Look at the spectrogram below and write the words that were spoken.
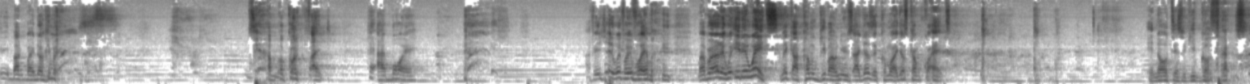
Give me back my document. I'm not qualified. Hey, I boy. I feel you wait for you for him. My brother, they, they wait. Make her come give our news. I just come on, I just come quiet. In all things, we give God thanks.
